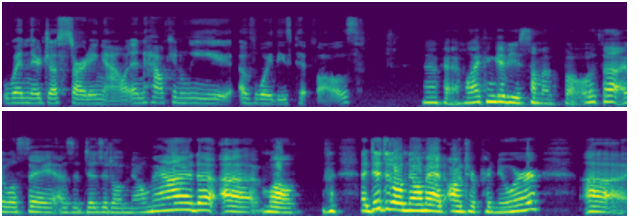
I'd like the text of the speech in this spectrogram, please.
when they're just starting out? And how can we avoid these pitfalls? Okay well i can give you some of both. Uh, i will say as a digital nomad uh, well a digital nomad entrepreneur uh,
